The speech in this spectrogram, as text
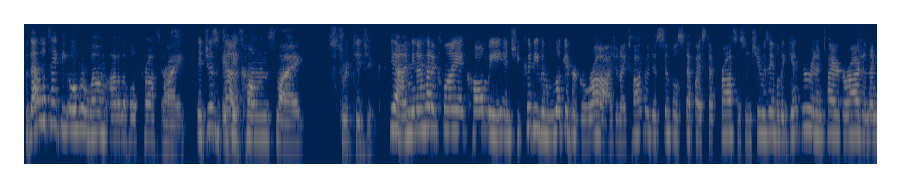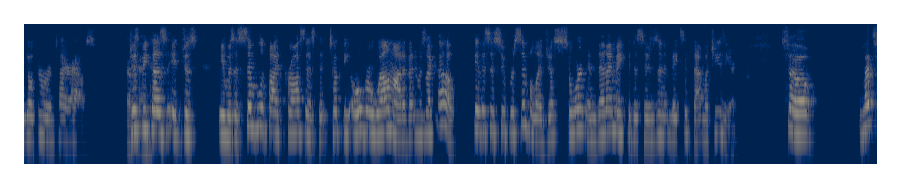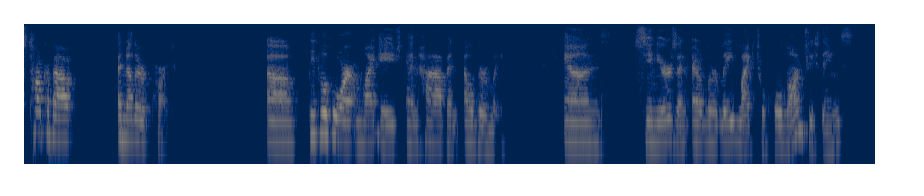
but that will take the overwhelm out of the whole process. right. It just It becomes like strategic. Yeah, I mean, I had a client call me and she couldn't even look at her garage, and I taught her this simple step-by-step process, and she was able to get through an entire garage and then go through her entire house, just because it just it was a simplified process that took the overwhelm out of it. It was like, oh, okay, this is super simple. I just sort and then I make the decisions, and it makes it that much easier. So let's talk about another part. Um, people who are my age and have an elderly, and seniors and elderly like to hold on to things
